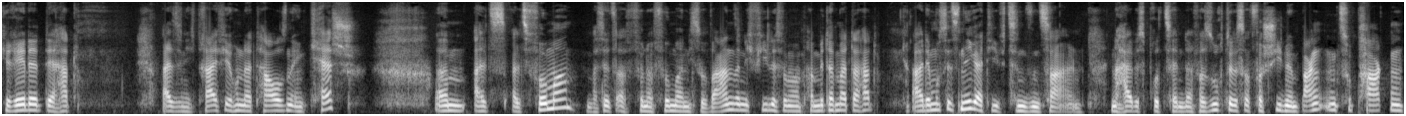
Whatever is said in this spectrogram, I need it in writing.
geredet, der hat, weiß ich nicht, 300.000, 400.000 in Cash ähm, als, als Firma, was jetzt für eine Firma nicht so wahnsinnig viel ist, wenn man ein paar Mitarbeiter hat. Aber der muss jetzt Negativzinsen zahlen, ein halbes Prozent. Er versuchte das auf verschiedenen Banken zu parken,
